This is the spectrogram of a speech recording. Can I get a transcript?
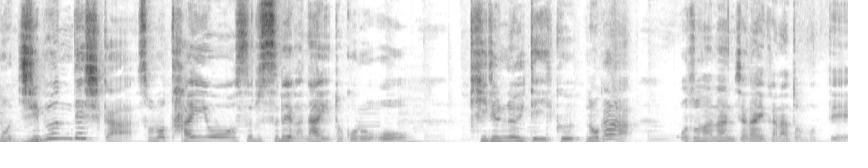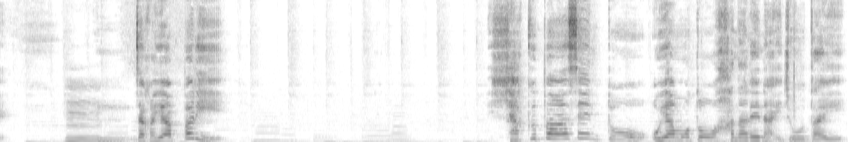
もう自分でしかその対応する術がないところを切り抜いていくのが大人なんじゃないかなと思って。ううんん、だからやっぱり、100%親元を離れない状態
